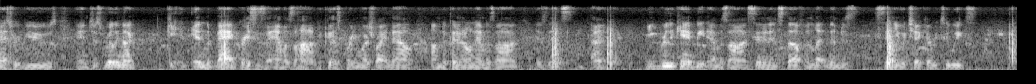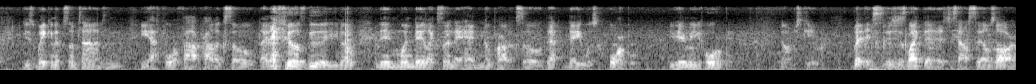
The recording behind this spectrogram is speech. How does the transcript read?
best reviews, and just really not getting in the bad graces of Amazon because pretty much right now I'm dependent on Amazon. It's, it's I, you really can't beat Amazon sending in stuff and letting them just send you a check every two weeks. Just waking up sometimes and you have four or five products sold. Like that feels good, you know. And then one day like Sunday I had no products sold. That day was horrible. You hear me? Horrible. No, I'm just kidding. But it's, it's just like that. It's just how sales are.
